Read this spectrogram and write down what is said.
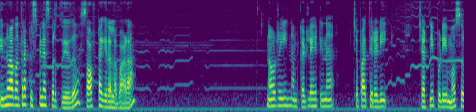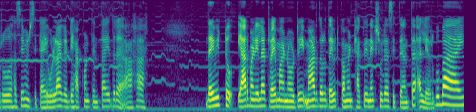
ತಿನ್ನುವಾಗ ಒಂಥರ ಕ್ರಿಸ್ಪಿನೆಸ್ ಬರ್ತದೆ ಇದು. ಸಾಫ್ಟ್ ಆಗಿರಲ್ಲ ಭಾಳ ನೋಡ್ರಿ ನಮ್ಮ ಕಡಲೆ ಹಿಟ್ಟಿನ ಚಪಾತಿ ರೆಡಿ ಚಟ್ನಿ ಪುಡಿ, ಮೊಸರು ಹಸಿಮೆಣಸಿಕಾಯಿ ಉಳ್ಳಾಗಡ್ಡಿ ಹಾಕ್ಕೊಂಡು ತಿಂತಾ ಇದ್ರೆ ಆಹಾ ದಯವಿಟ್ಟು ಯಾರು ಮಾಡಿಲ್ಲ ಟ್ರೈ ಮಾಡಿ ನೋಡ್ರಿ. ಮಾಡಿದವರು ದಯವಿಟ್ಟು ಕಮೆಂಟ್ ಹಾಕಿರಿ. ನೆಕ್ಸ್ಟ್ ವೀಡಿಯೋ ಅಂತ ಅಲ್ಲಿವರೆಗೂ ಬಾಯ್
